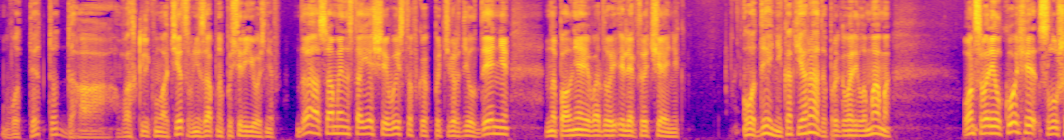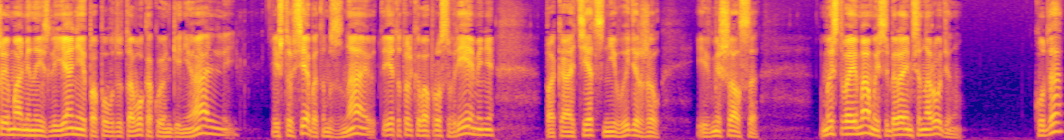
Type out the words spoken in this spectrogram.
«Вот это да!» — воскликнул отец, внезапно посерьезнев. «Да, самая настоящая выставка», — подтвердил Дэнни, наполняя водой электрочайник. «О, Дэнни, как я рада!» — проговорила мама — он сварил кофе, слушая мамины излияния по поводу того, какой он гениальный, и что все об этом знают, и это только вопрос времени, пока отец не выдержал и вмешался. «Мы с твоей мамой собираемся на родину». «Куда?»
